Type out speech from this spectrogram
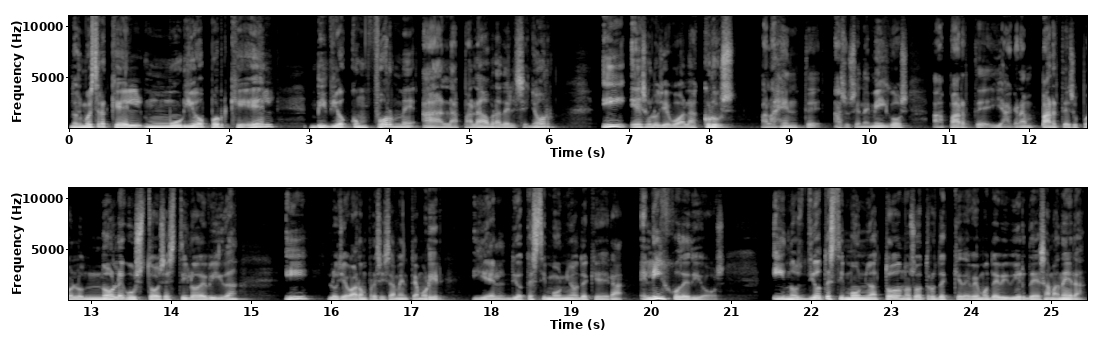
Nos muestra que Él murió porque Él vivió conforme a la palabra del Señor y eso lo llevó a la cruz. A la gente, a sus enemigos, a parte y a gran parte de su pueblo no le gustó ese estilo de vida y lo llevaron precisamente a morir. Y él dio testimonio de que era el Hijo de Dios y nos dio testimonio a todos nosotros de que debemos de vivir de esa manera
